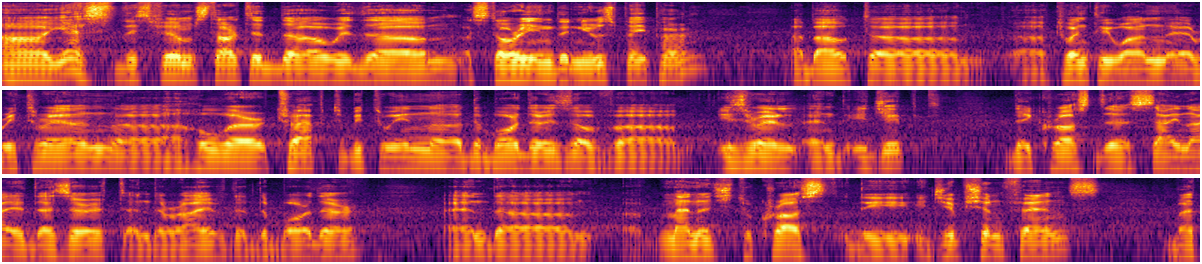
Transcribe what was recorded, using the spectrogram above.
Yes, this film started with um, a story in the newspaper about uh, uh, 21 Eritrean who were trapped between the borders of Israel and Egypt. They crossed the Sinai Desert and arrived at the border and uh, managed to cross the Egyptian fence. But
